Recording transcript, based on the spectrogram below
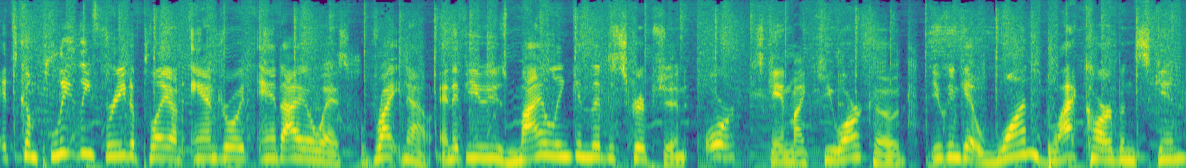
It's completely free to play on Android and iOS right now, and if you use my link in the description or scan my QR code, you can get one black carbon skin,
